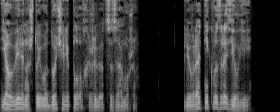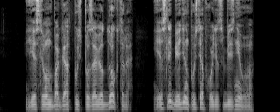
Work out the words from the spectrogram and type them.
Я уверена, что его дочери плохо живется замужем". Привратник возразил ей: если он богат, пусть позовет доктора. Если беден, пусть обходится без него.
